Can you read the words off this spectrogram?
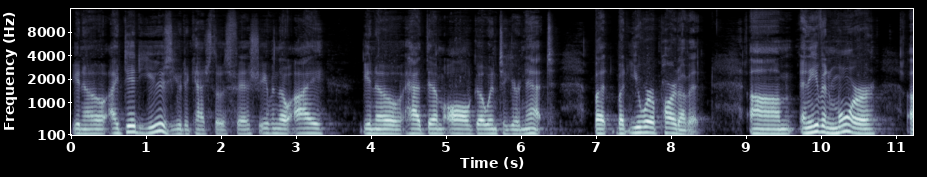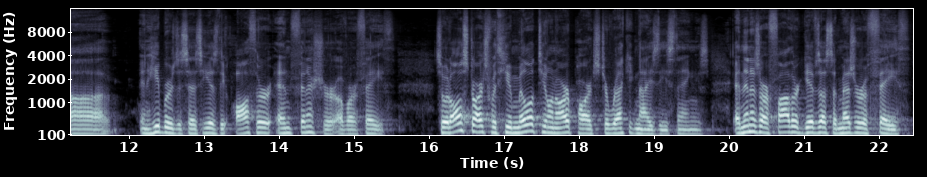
You know, I did use you to catch those fish, even though I, you know, had them all go into your net. But, but you were a part of it. Um, and even more, uh, in Hebrews, it says, He is the author and finisher of our faith. So it all starts with humility on our parts to recognize these things. And then, as our Father gives us a measure of faith,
